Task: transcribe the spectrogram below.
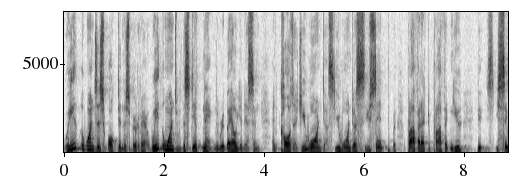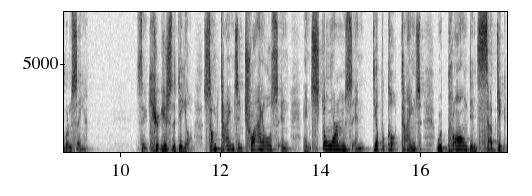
We're the ones that walked in the spirit of error. We're the ones with the stiff neck, and the rebelliousness, and, and caused us. You warned us. You warned us. You sent prophet after prophet, and you, you, you see what I'm saying? See, here's the deal. Sometimes in trials and, and storms and difficult times, we're pronged and subject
